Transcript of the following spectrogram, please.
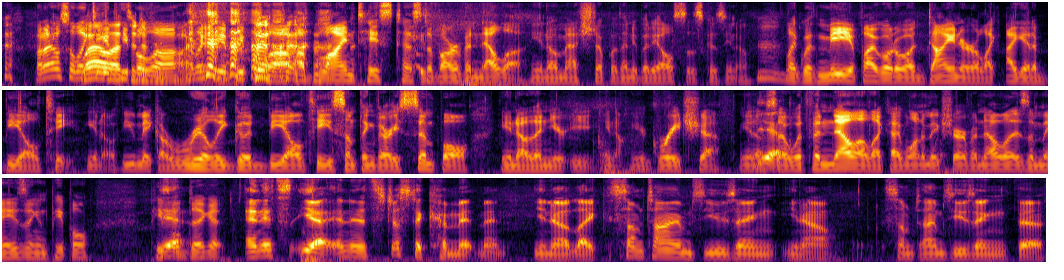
no. But I also like Well, to that's give a people uh, I like to give people a, a blind taste test of our vanilla, you know, matched up with anybody else's because you know, like with me, if I go to a diner, like I get a BLT. You know, if you make a really good BLT, something very simple, you know, then you're you, you know you're great chef. You know, Yeah. so with vanilla, like I want to make sure vanilla is amazing and people people Yeah. dig it. and it's yeah and it's just a commitment you know like sometimes using you know sometimes using the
